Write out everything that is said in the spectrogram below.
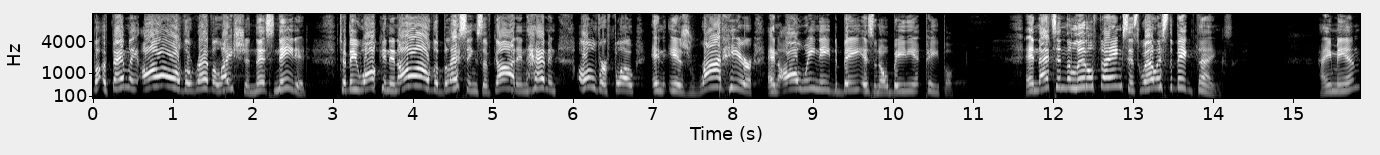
but family, all the revelation that's needed to be walking in all the blessings of God and having overflow and is right here. And all we need to be is an obedient people. And that's in the little things as well as the big things. Amen.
